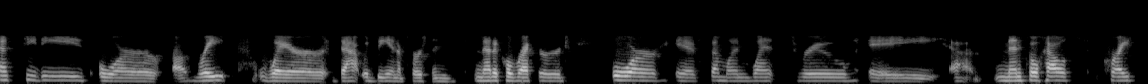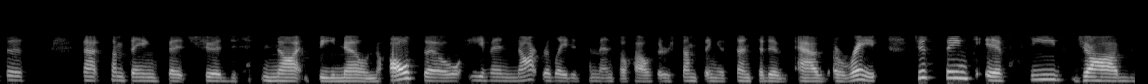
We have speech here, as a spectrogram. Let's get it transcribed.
STDs or uh, rape, where that would be in a person's medical record, or if someone went through a uh, mental health crisis, that's something that should not be known. Also, even not related to mental health or something as sensitive as a rape, just think if Steve Jobs'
